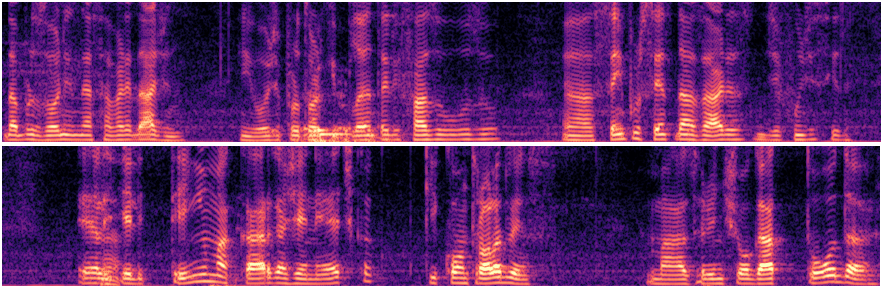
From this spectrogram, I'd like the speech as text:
da Bruzone nessa variedade. Né? E hoje o produtor que planta, ele faz o uso uh, 100% das áreas de fungicida. Ele, é. ele tem uma carga genética que controla a doença. Mas a gente jogar toda,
